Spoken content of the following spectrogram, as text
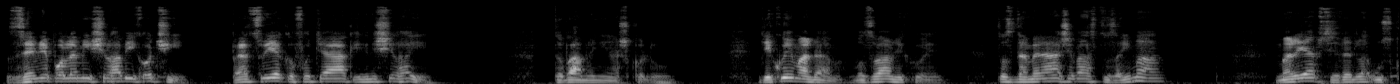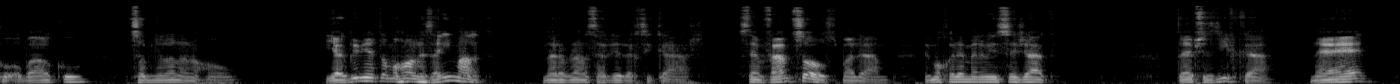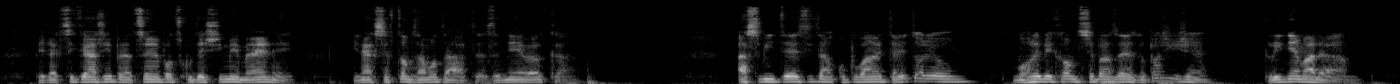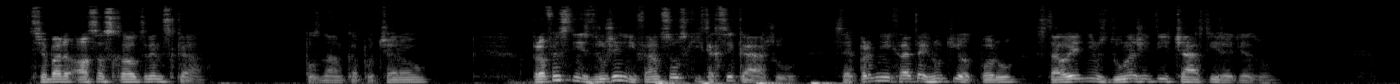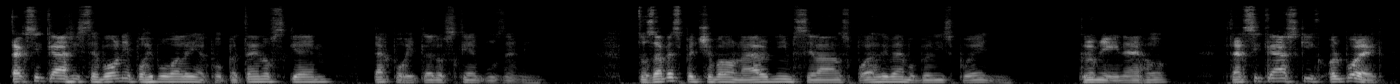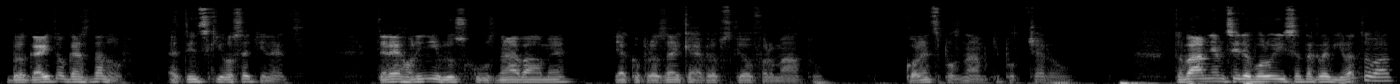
Zřejmě podle mých šilhavých očí. Pracuji jako foťák, i když šilhají. To vám není na škodu. Děkuji, madam, moc vám děkuji. To znamená, že vás to zajímá? Maria přivedla úzkou obálku, co měla na nohou. Jak by mě to mohlo nezajímat? Narovnal se hrdě taxikář. Jsem francouz, madam. Mimochodem jmenuji se Jacques. To je přezdívka. Ne, my taxikáři pracujeme pod skutečnými jmény. Jinak se v tom zamotáte. Země je velká. A smíte, jestli tam okupované teritorium? Mohli bychom třeba zajít do Paříže? Klidně, madám. Třeba do Alsaska-Lotrinská. Poznámka pod čarou. Profesní združení francouzských taxikářů se v prvních letech hnutí odporu stalo jedním z důležitých částí řetězu. Taxikáři se volně pohybovali jak po Peténovském, tak po hitlerovském území. To zabezpečovalo národním silám spolehlivé mobilní spojení. Kromě jiného, v taxikářských odborech byl Gajto Gazdanov, etnický osetinec, kterého nyní v Rusku uznáváme jako prozaika evropského formátu. Konec poznámky pod čarou. To vám Němci dovolují se takhle výletovat?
